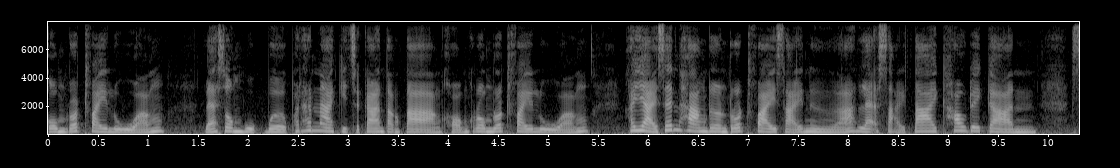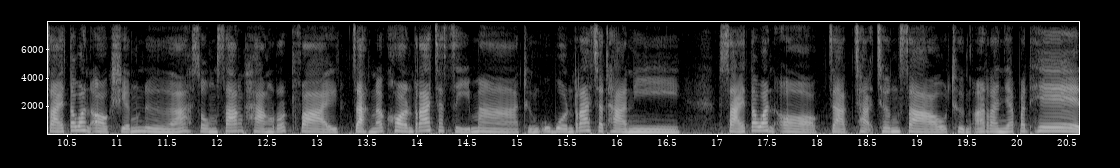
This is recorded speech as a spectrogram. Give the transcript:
กรมรถไฟหลวง และทรงบุกเบิกพัฒนากิจการต่างๆ ของกรมรถไฟหลวง ขยายเส้นทางเดินรถไฟสายเหนือและสายใต้เข้าด้วยกัน สายตะวันออกเฉียงเหนือทรงสร้างทางรถไฟจากนครราชสีมาถึงอุบลราชธานี สายตะวันออกจากฉะเชิงเซาถึงอรัญญประเทศ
